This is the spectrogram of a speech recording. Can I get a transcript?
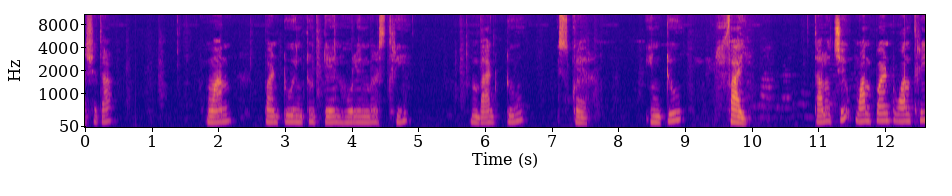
আসে তা। One point two into ten whole inverse three বাগ টু স্কোয়ার ইন্টু ফাইভ তাহলে হচ্ছে one point one three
